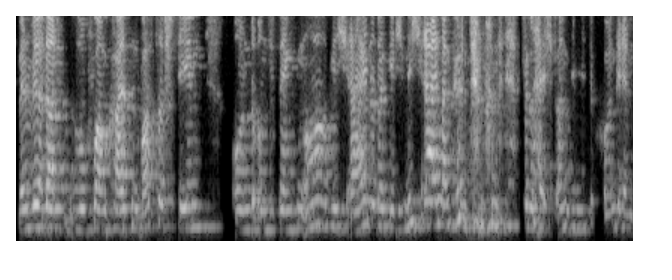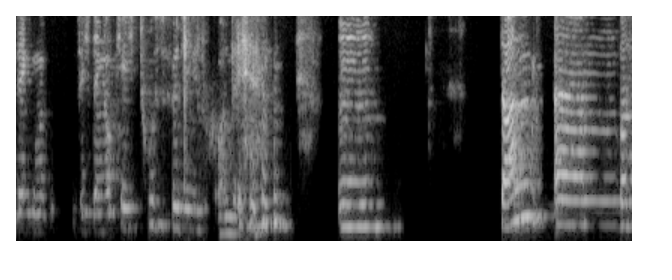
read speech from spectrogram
wenn wir dann so vor dem kalten Wasser stehen und uns denken, oh, gehe ich rein oder gehe ich nicht rein, dann könnte man vielleicht an die Mitochondrien denken und sich denken, okay, ich tue es für die Mitochondrien. Mm. dann, ähm, was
